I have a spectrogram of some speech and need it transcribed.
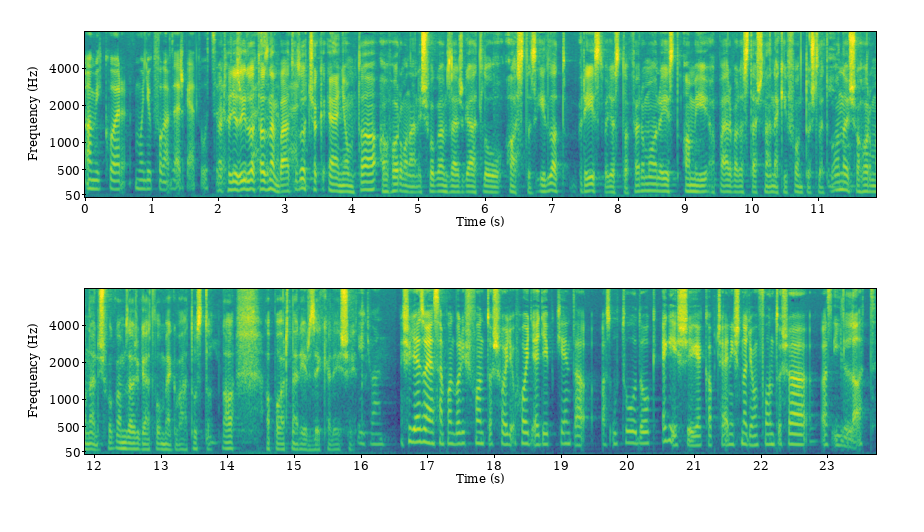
amikor mondjuk fogamzásgátlót Mert hogy az illat az nem változott, csak elnyomta a hormonális fogamzásgátló azt az illat részt, vagy azt a feromon részt, ami a párválasztásnál neki fontos lett volna, és a hormonális fogamzásgátló megváltoztatta a partner érzékelését. Így van. És ugye ez olyan szempontból is fontos, hogy, hogy egyébként a, az utódok egészsége kapcsán is nagyon fontos a, az illat,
